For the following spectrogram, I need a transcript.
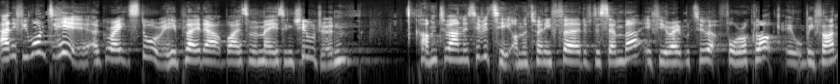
And if you want to hear a great story played out by some amazing amazing children, come to our nativity on the 23rd of December, if you're able to, at four o'clock. It will be fun.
